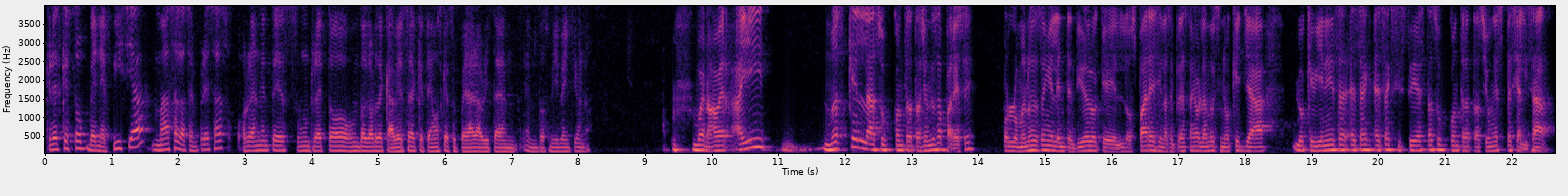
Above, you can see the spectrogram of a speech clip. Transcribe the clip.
¿Crees que esto beneficia más a las empresas o realmente es un reto, un dolor de cabeza que tenemos que superar ahorita en, 2021? Bueno, a ver, ahí no es que la subcontratación desaparece, por lo menos es en el entendido de lo que los pares y las empresas están hablando, sino que ya lo que viene es, es, existir esta subcontratación especializada.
